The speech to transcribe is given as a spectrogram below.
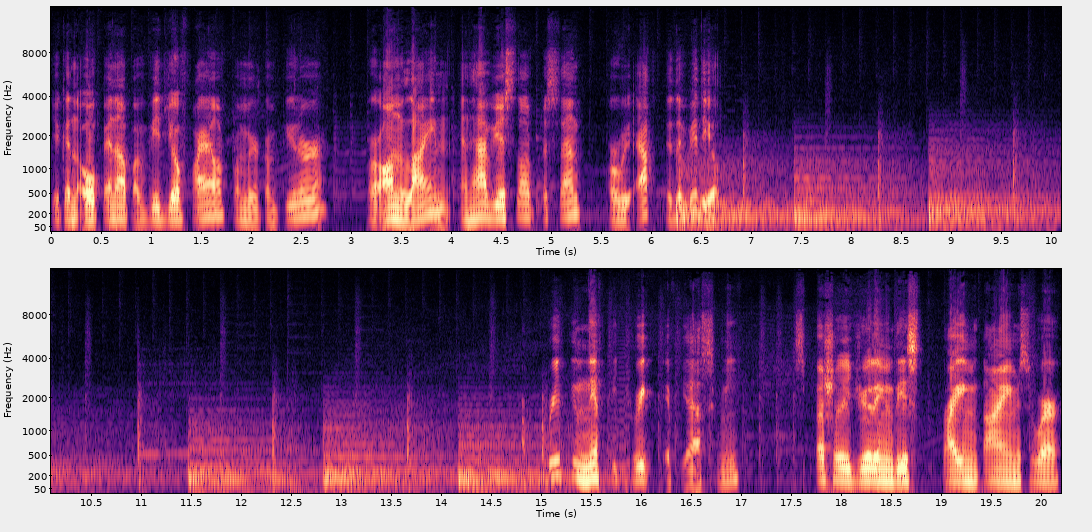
You can open up a video file from your computer or online and have yourself present or react to the video. A pretty nifty trick if you ask me, especially during these trying times where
